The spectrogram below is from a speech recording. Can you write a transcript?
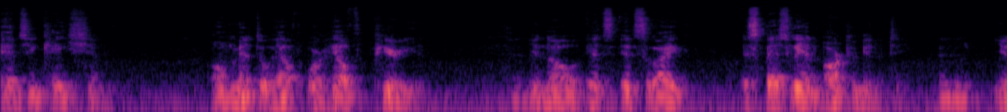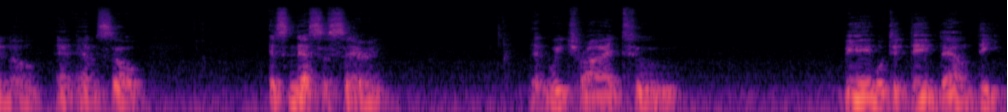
education on mental health or health period. You know, it's it's like, especially in our community, Mhm. you know, and, and so it's necessary that we try to be able to dig down deep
